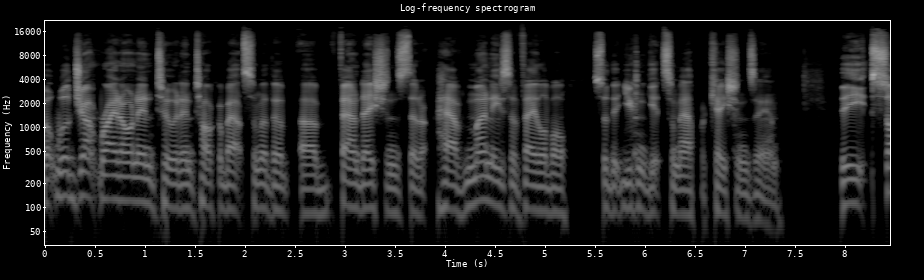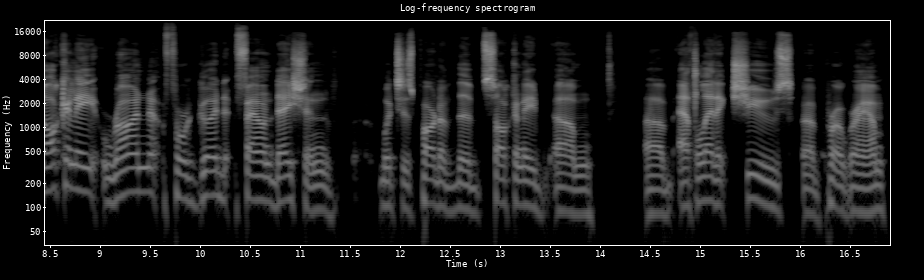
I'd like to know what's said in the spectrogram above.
but we'll jump right on into it and talk about some of the uh, foundations that have monies available so that you can get some applications in. The Saucony Run for Good Foundation, which is part of the Saucony um, uh, Athletic Shoes uh, program,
